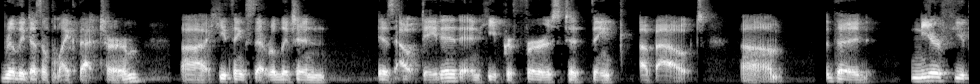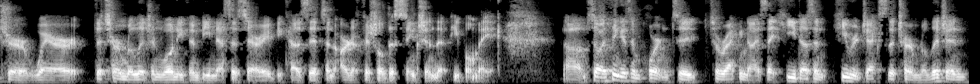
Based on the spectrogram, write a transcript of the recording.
really doesn't like that term. Uh, he thinks that religion is outdated and he prefers to think about um, the near future where the term religion won't even be necessary because it's an artificial distinction that people make. Um, so I think it's important to to recognize that he doesn't he rejects the term religion,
